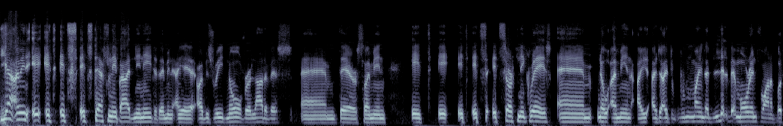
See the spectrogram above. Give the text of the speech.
Yeah, I mean, it, it, it's it's definitely badly needed. I mean, I, I was reading over a lot of it um, there, so I mean, it, it, it it's it's certainly great. Um, no, I mean, I, I, I wouldn't mind a little bit more info on it, but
